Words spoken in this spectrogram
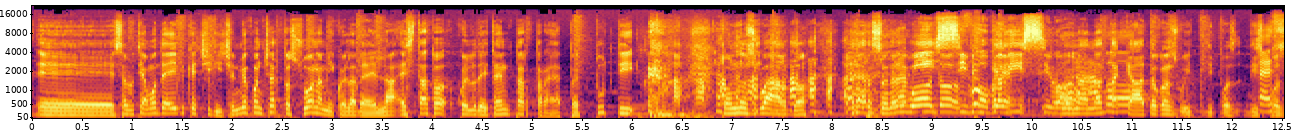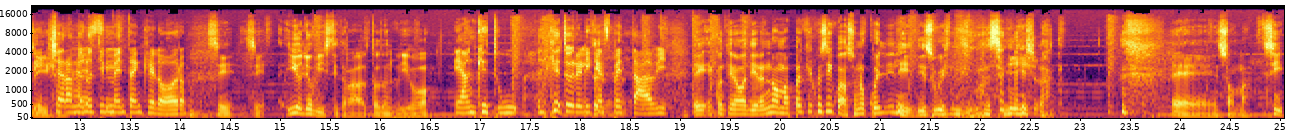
E salutiamo Dave che ci dice: Il mio concerto Suonami quella bella è stato quello dei Temper Trap, tutti con lo sguardo perso nel vuoto. Bravissimo. Non hanno Bravo. attaccato con Sweet Disposition. Eh sì, c'erano venuti in mente anche loro. Sì, sì. Io li ho visti tra l'altro dal vivo. E anche tu. Che tu eri lì che aspettavi. E, e continuavo a dire: No, ma perché questi qua sono quelli lì di Sweet Disposition. e insomma, sì,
